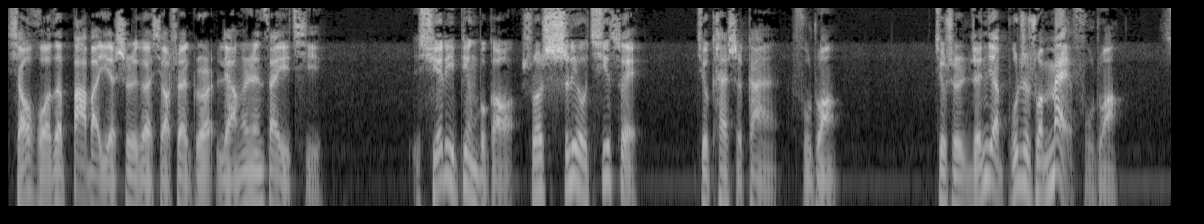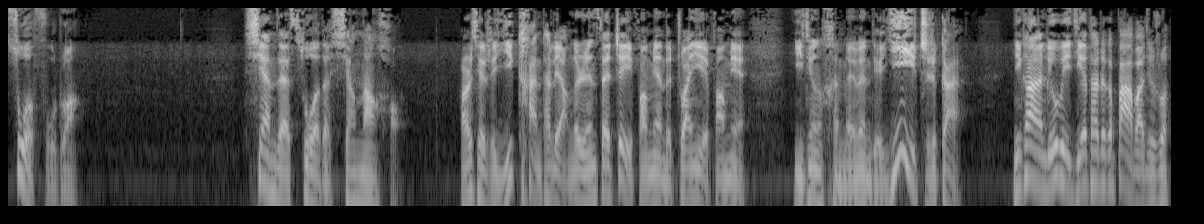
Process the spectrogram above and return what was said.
小伙子，爸爸也是个小帅哥，两个人在一起，学历并不高，说十六七岁就开始干服装，就是人家不是说卖服装，做服装。现在做的相当好，而且是一看他两个人在这方面的专业方面已经很没问题，一直干。你看刘伟杰他这个爸爸就说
